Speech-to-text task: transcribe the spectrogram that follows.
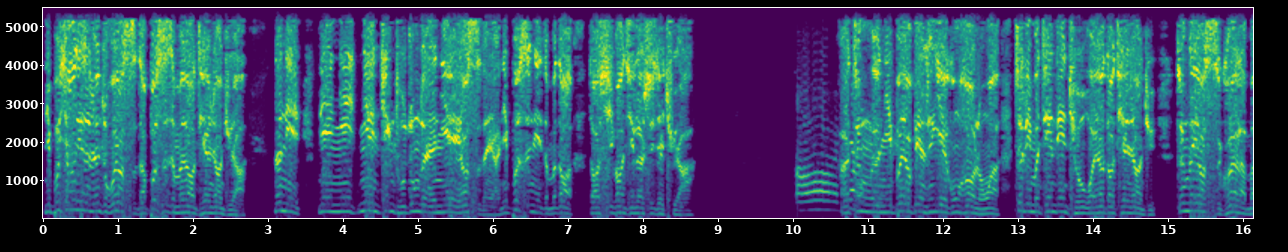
你不相信的人总会要死的，不死怎么到天上去啊？那你你你念经途中的人，你也要死的呀！你不死你怎么到到西方极乐世界去啊？哦，啊，真的，你不要变成叶公好龙啊！这里面天天求我要到天上去，真的要死快了嘛？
